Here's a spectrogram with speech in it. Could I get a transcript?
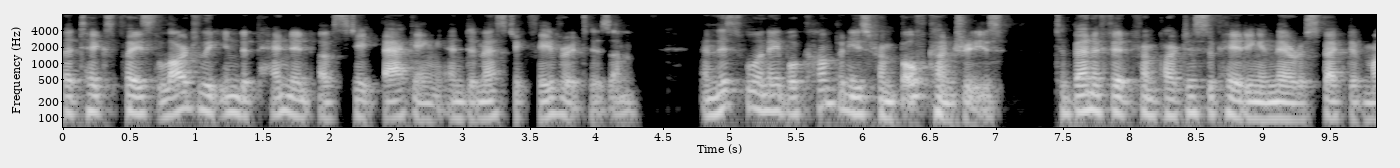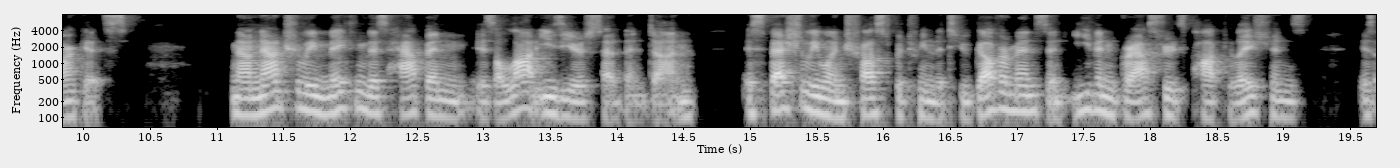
that takes place largely independent of state backing and domestic favoritism. And this will enable companies from both countries to benefit from participating in their respective markets. Now, naturally, making this happen is a lot easier said than done, especially when trust between the two governments and even grassroots populations is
